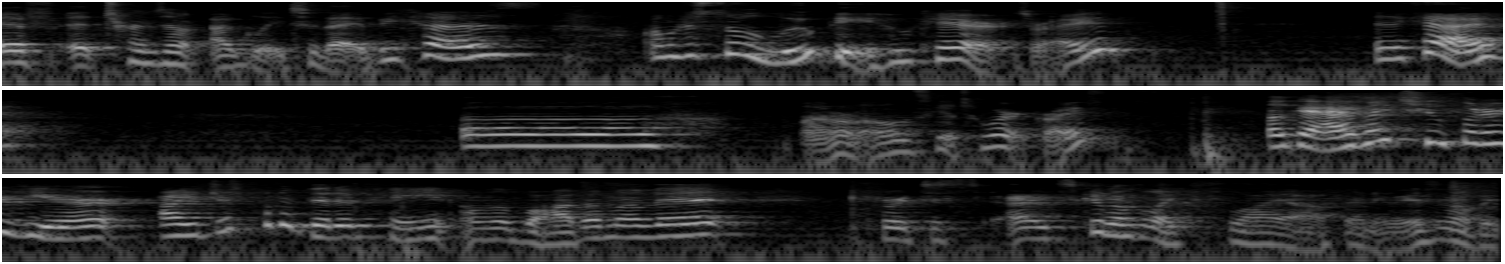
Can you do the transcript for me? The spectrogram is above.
if it turns out ugly today because I'm just so loopy, who cares, right? Okay. Uh, I don't know, let's get to work, right? Okay, I have my two footer here. I just put a bit of paint on the bottom of it for it to, it's gonna like fly off anyways. It's not be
